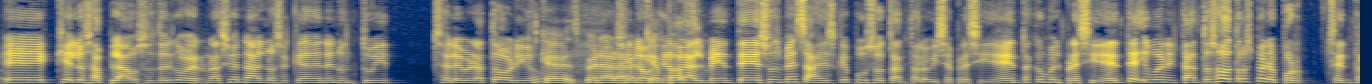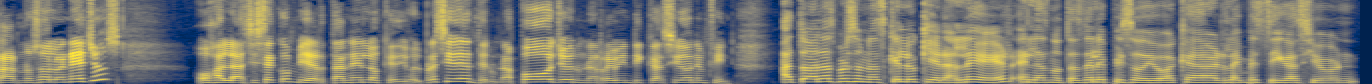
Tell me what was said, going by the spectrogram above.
eh, que los aplausos del gobierno nacional no se queden en un tuit celebratorio, que esperar a sino ver que realmente esos mensajes que puso tanto la vicepresidenta como el presidente y bueno y tantos otros, pero por centrarnos solo en ellos, Ojalá sí se conviertan en lo que dijo el presidente, en un apoyo, en una reivindicación, en fin. A todas las personas que lo quieran leer, en las notas del episodio va a quedar la investigación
